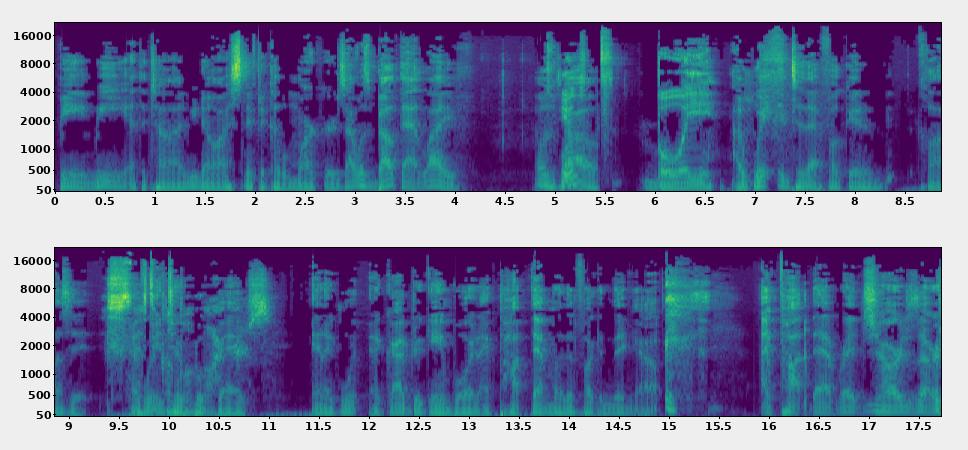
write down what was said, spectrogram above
being me at the time, you know, I sniffed a couple markers. I was about that life. I was wild. Boy. I went into that fucking closet. I went into her book bag and I went. I grabbed her Game Boy and I popped that motherfucking thing out. I popped that red Charizard.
